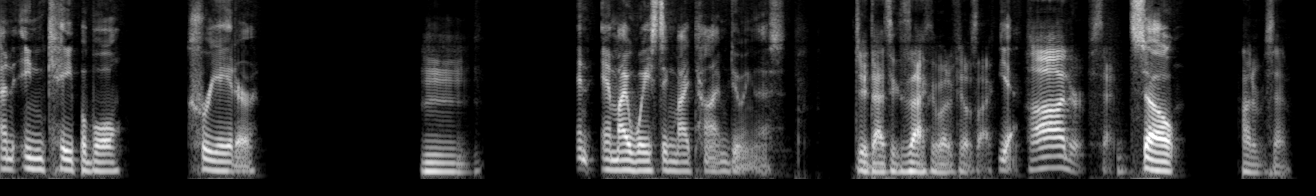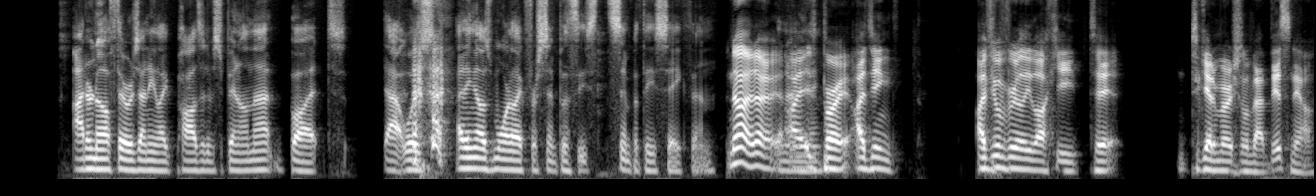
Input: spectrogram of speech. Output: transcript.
an incapable creator. Mm. And am I wasting my time doing this? Dude, that's exactly what it feels like. Yeah. Hundred percent. So Hundred percent. I don't know if there was any like positive spin on that, but that was I think that was more like for sympathy sympathy's sake than No, no, than I, bro. I think I feel really lucky to to get emotional about this now,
